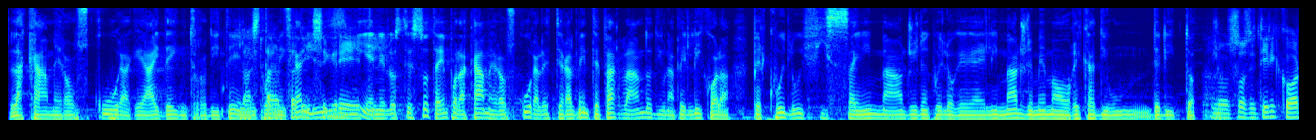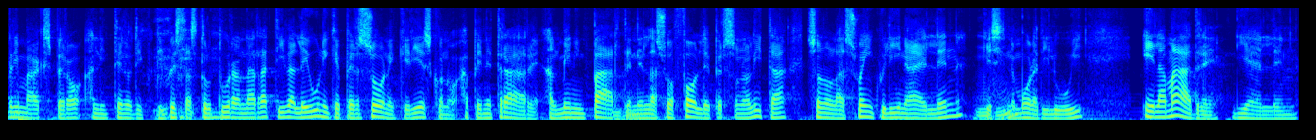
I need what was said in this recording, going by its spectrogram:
la camera oscura che hai dentro di te, la i tuoi meccanismi e nello stesso tempo la camera oscura letteralmente parlando di una pellicola per cui lui fissa in immagine quello che è l'immagine memorica di un delitto. Non so se ti ricordi Max, però all'interno di, di questa struttura narrativa le uniche persone che riescono a penetrare almeno in parte nella sua folle personalità sono la sua inquilina Ellen, che mm-hmm. si innamora di lui, e la madre di Ellen,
